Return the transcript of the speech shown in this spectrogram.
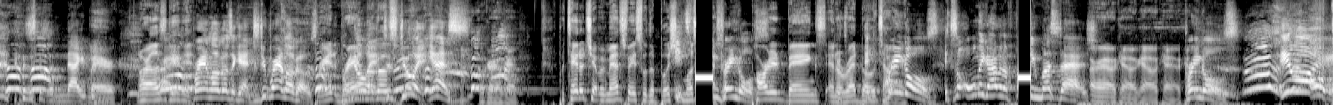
this is a nightmare. All right, let's get it. Brand logos again. Just do brand logos. Brand- brand know it. logos? Just do it. Yes. Okay, okay. Potato chip, a man's face with a bushy It's mustache, f***ing Pringles. parted bangs, and a red bow It's tie. Pringles. It's the only guy with a fucking mustache. All right, okay, okay, okay, okay. Pringles. Eloy.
